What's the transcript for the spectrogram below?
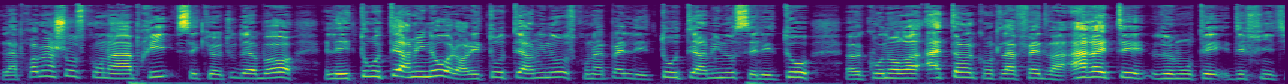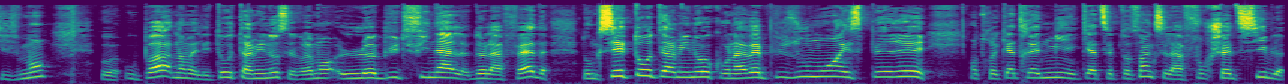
La première chose qu'on a appris, c'est que tout d'abord, les taux terminaux, alors les taux terminaux, ce qu'on appelle les taux terminaux, c'est les taux euh, qu'on aura atteints quand la Fed va arrêter de monter définitivement ou pas. Non, mais les taux terminaux, c'est vraiment le but final de la Fed. Donc ces taux terminaux qu'on avait plus ou moins espérés entre 4,5 et 4,75, c'est la fourchette cible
